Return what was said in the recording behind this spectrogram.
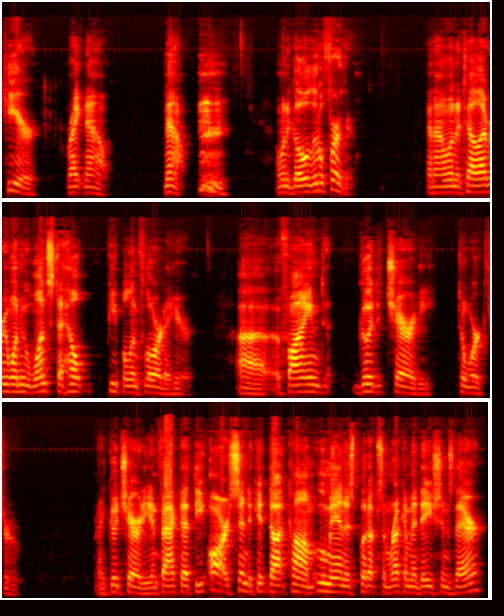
here right now. Now, I want to go a little further. And I want to tell everyone who wants to help people in Florida here uh, find good charity to work through. Right, good charity. In fact, at the rsyndicate.com, Uman has put up some recommendations there.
